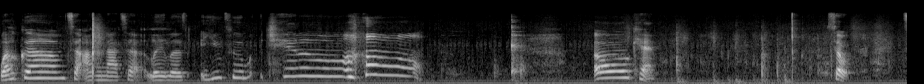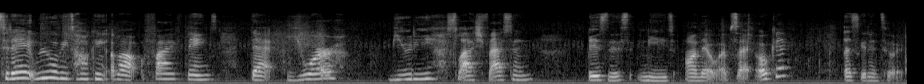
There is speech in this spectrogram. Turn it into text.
welcome to aminata layla's youtube channel. Okay. So today we will be talking about five things that your beauty slash fashion business needs on their website. Okay? Let's get into it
